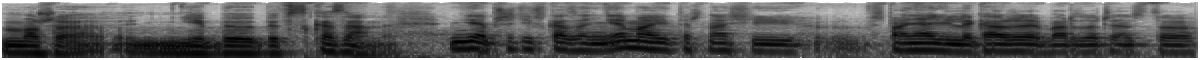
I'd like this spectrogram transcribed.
może nie byłyby wskazane. Nie, przeciwwskazań nie ma i też nasi wspaniali lekarze bardzo często,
